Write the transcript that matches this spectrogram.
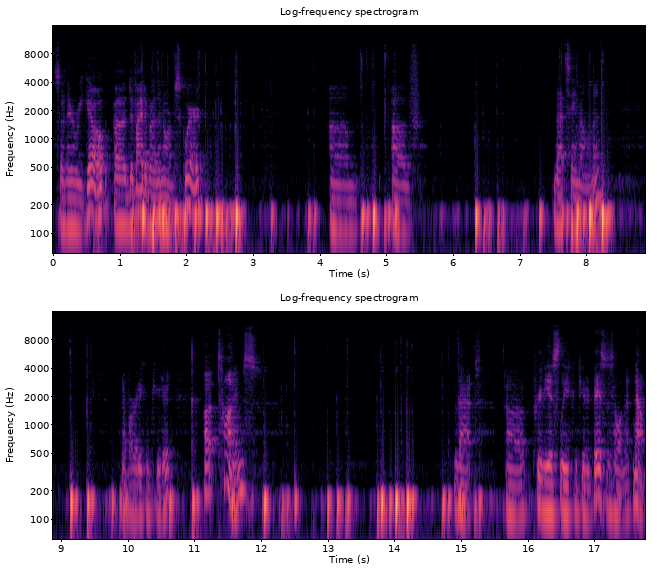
So there we go, uh, divided by the norm squared um, of that same element that I've already computed uh, times that uh, previously computed basis element. Now,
